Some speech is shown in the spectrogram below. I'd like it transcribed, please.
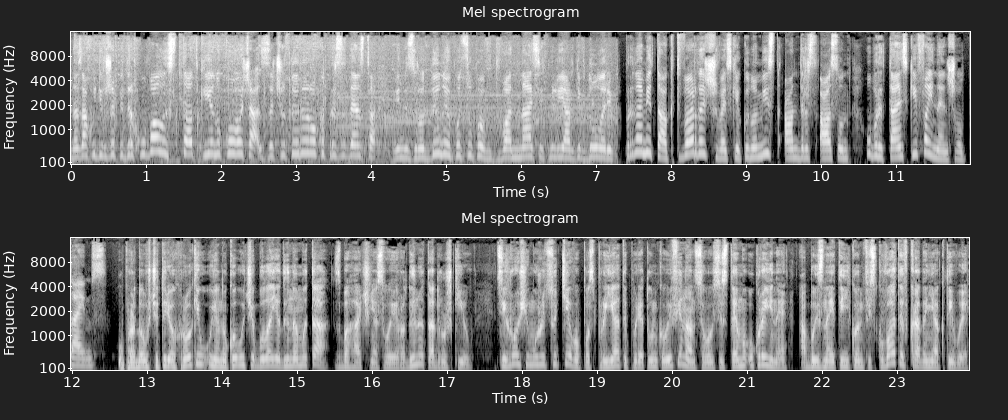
На заході вже підрахували статки Януковича за чотири роки президентства. Він із родиною поцупив 12 мільярдів доларів. Принаймні так твердить шведський економіст Андерс Аслунд у британській Financial Times. Упродовж чотирьох років у Януковича була єдина мета збагачення своєї родини та дружків. Ці гроші можуть суттєво посприяти порятункові фінансової системи України. Аби знайти і конфіскувати вкрадені активи,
